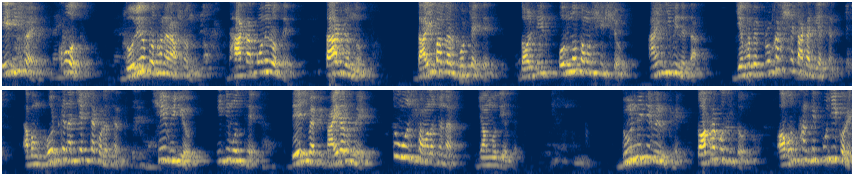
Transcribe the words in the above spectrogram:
এই বিষয়ে খোদ দলীয় প্রধানের আসন ঢাকা পনেরোতে। তার জন্য দাড়িপাল্লার ভোট চাইতে দলটির অন্যতম শীর্ষ আইনজীবী নেতা যেভাবে প্রকাশ্যে টাকা দিয়েছেন এবং ভোট কেনার চেষ্টা করেছেন সেই ভিডিও ইতিমধ্যে দেশব্যাপী ভাইরাল হয়ে তুমুল সমালোচনার জন্ম দিয়েছে। দুর্নীতির বিরুদ্ধে তথাকথিত অবস্থানকে পুঁজি করে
